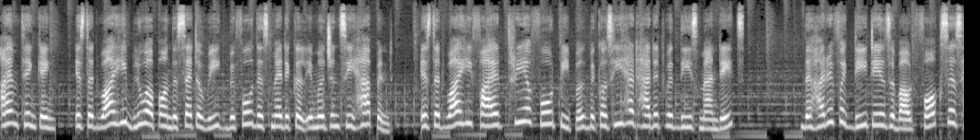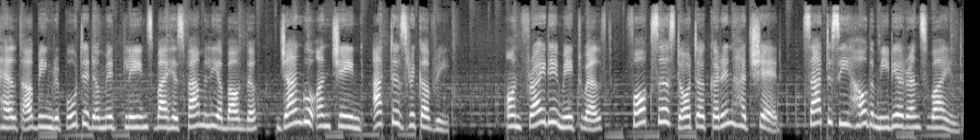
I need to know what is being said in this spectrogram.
I am thinking, is that why he blew up on the set a week before this medical emergency happened? Is that why he fired three or four people because he had had it with these mandates? The horrific details about Foxx's health are being reported amid claims by his family about the Django Unchained actor's recovery. On Friday, May 12, Foxx's daughter Karin had shared, sad to see how the media runs wild.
